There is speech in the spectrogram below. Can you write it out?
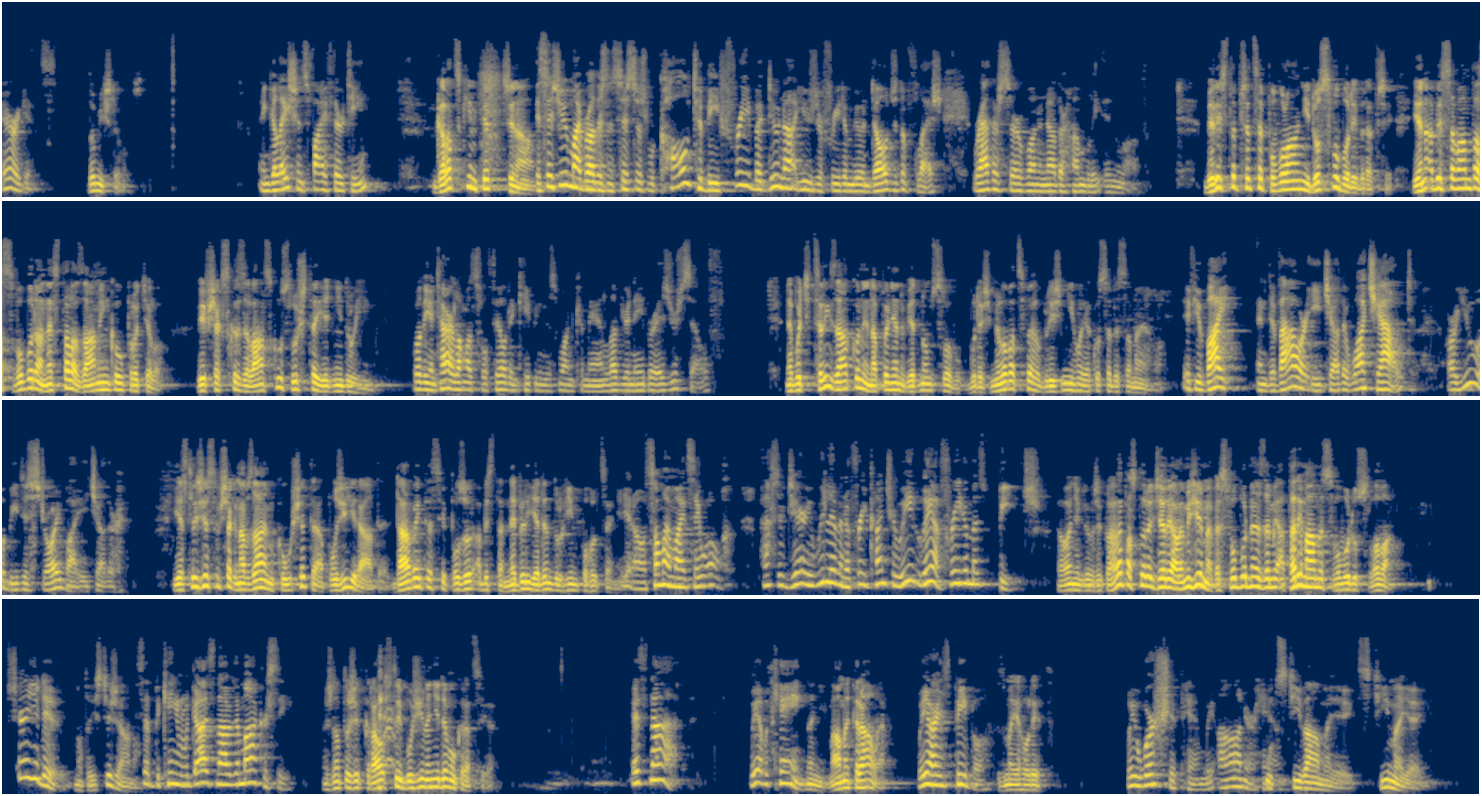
Arrogance. Domýšlivost. In Galatians 5:13, Galackým 5.13. it says, "You, my brothers and sisters, were called to be free, but do not use your freedom to indulge the flesh. Rather, serve one another humbly in love." Byli jste přece povoláni do svobody, bratři, jen aby se vám ta svoboda nestala záminkou pro tělo. Vy však skrze lásku služte jedni druhým. Well, the entire law is fulfilled in keeping this one command: love your neighbor as yourself. Neboť celý zákon je naplněn v jednom slovu. Budeš milovat svého bližního jako sebe samého. If you bite and devour each other, watch out, or you will be destroyed by each other. Jestliže se však navzájem koušete a požíráte, dávejte si pozor, abyste nebyli jeden druhým pohlceni. You know, someone might say, "Well, Pastor Jerry, we live in a free country. We we have freedom of speech." Jo, někdo by řekl, hele pastore Jerry, ale my žijeme ve svobodné zemi a tady máme svobodu slova. Sure, you do. No to jistě, že ano. Except the kingdom of God is not a democracy. Až na to, že království boží není demokracie. It's not. We have a king. Není. Máme krále. We are his people. Jsme jeho lid. We worship him. We honor him. Uctíváme jej, ctíme jej.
